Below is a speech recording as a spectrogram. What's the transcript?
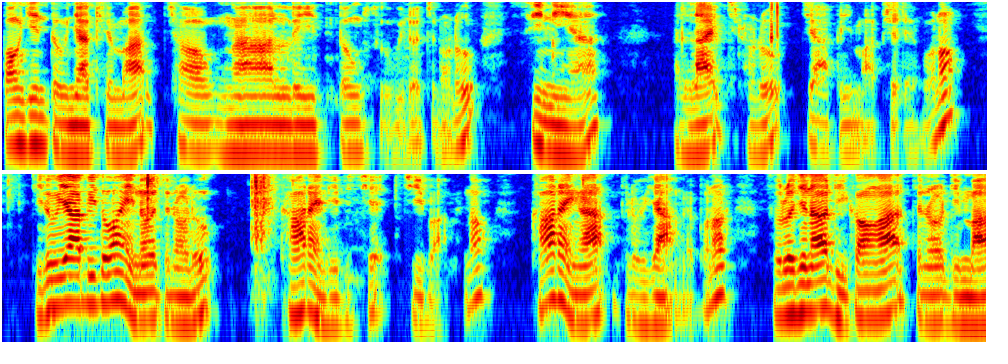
ပေါင်းခြင်း3ညဖြစ်မှာ6543ဆိုပြီးတော့ကျွန်တော်တို့ senior alike ကျွန်တော်တို့ကြာပေးမှာဖြစ်တယ်ပေါ့နော် ဒီလိုရပြီးသွားရင်တော့ကျွန်တော်တို့ခါးတိုင်လေးတစ်ချက်ကြည့်ပါမယ်နော်ခါးတိုင်ကဘယ်လိုရမလဲပေါ့နော်ဆိုလိုချင်တာဒီကောင်ကကျွန်တော်တို့ဒီမှာ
